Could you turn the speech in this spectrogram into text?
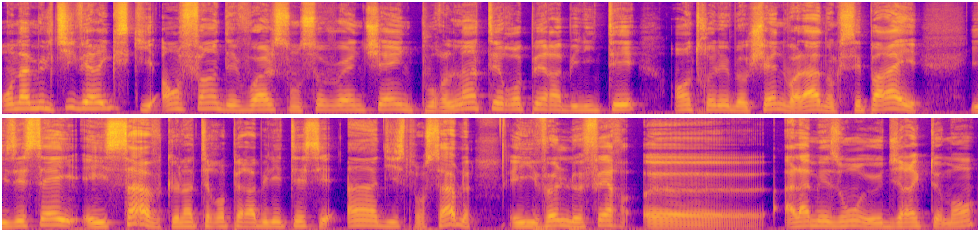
On a Multiverix qui enfin dévoile son Sovereign Chain pour l'interopérabilité entre les blockchains. Voilà, donc c'est pareil. Ils essayent et ils savent que l'interopérabilité c'est indispensable et ils veulent le faire euh, à la maison eux directement.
